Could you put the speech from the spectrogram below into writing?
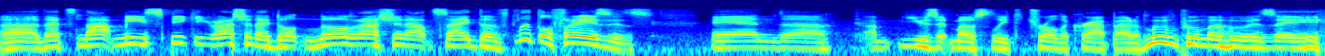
Uh, that's not me speaking Russian. I don't know Russian outside of little phrases. And uh, I use it mostly to troll the crap out of Moon Puma, who is a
